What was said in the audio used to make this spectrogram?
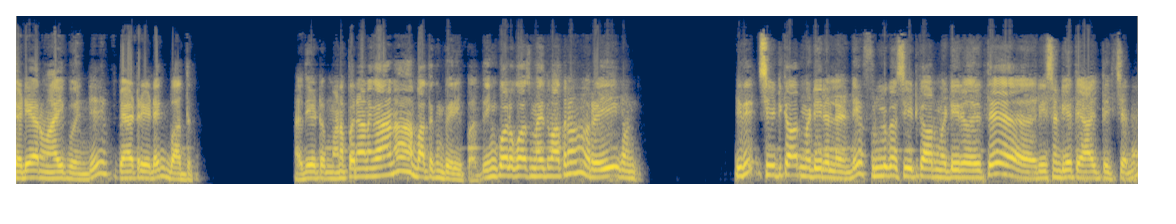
గడియారం ఆగిపోయింది బ్యాటరీ వేయడానికి బద్ధకం అదేటో మన పని అనగానే బద్ధకం పెరిగిపోద్ది. ఇంకోళ్ళ కోసం అయితే మాత్రం రేయి ఉంటుంది ఇది సీట్ కవర్ మెటీరియల్ అండి. ఫుల్గా సీట్ కవర్ మెటీరియల్ అయితే రీసెంట్గా తయారు తెచ్చాను.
